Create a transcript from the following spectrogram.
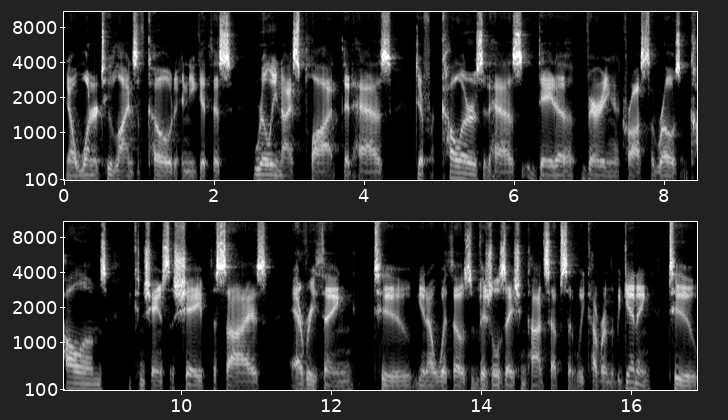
you know, one or two lines of code, and you get this really nice plot that has different colors. It has data varying across the rows and columns. You can change the shape, the size, everything to, you know, with those visualization concepts that we cover in the beginning to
